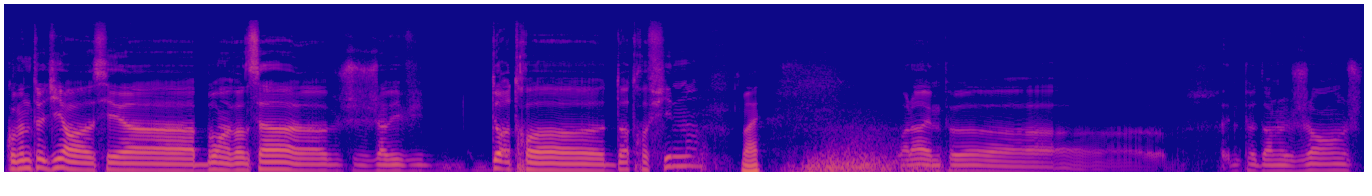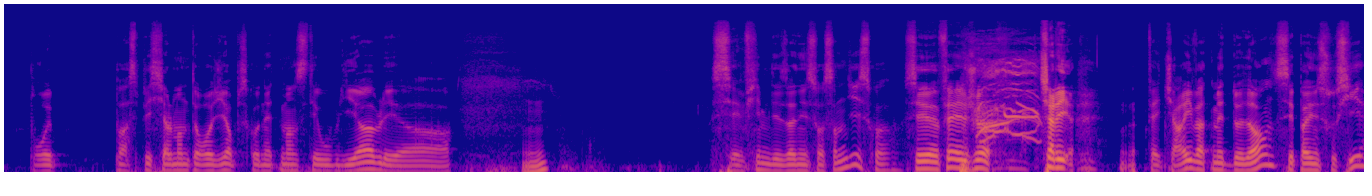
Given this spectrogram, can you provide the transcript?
comment te dire, c'est euh, bon. Avant ça, euh, j'avais vu d'autres euh, d'autres films. Ouais. Voilà, un peu euh, un peu dans le genre. Je pourrais pas spécialement te redire parce qu'honnêtement c'était oubliable et euh, Mhm. c'est un film des années 70 quoi. C'est fait je tu arrives à te mettre dedans, c'est pas un souci,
